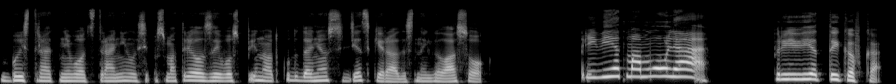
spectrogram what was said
Быстро от него отстранилась и посмотрела за его спину, откуда донесся детский радостный голосок. «Привет, мамуля!» «Привет, тыковка!»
